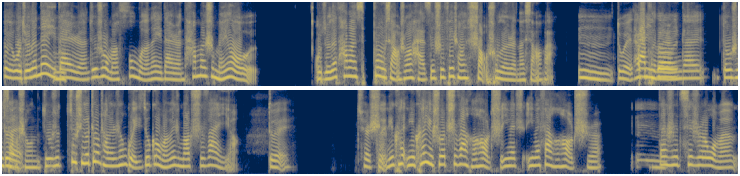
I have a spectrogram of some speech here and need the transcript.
对，我觉得那一嗯代人，就是我们父母的那一代人，他们是没有，我觉得他们不想生孩子是非常少数的人的想法，嗯，对，大部分的人应该都是想生的，就是就是一个正常的人生轨迹，就跟我们为什么要吃饭一样。对，确，实，你可你可以说吃饭很好吃，因为吃因为饭很好吃，嗯但嗯，是其实我们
